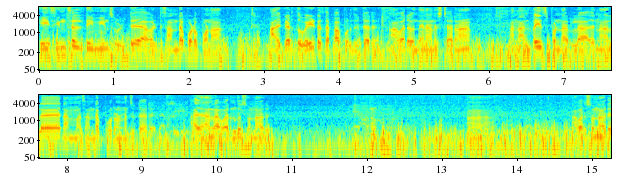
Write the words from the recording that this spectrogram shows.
ஹீஸ் இன்சல்ட் மீன்னு சொல்லிட்டு அவர்கிட்ட சண்டை போட போனான். அதுக்கடுத்து வெயிட்டை தப்பாக புரிஞ்சுக்கிட்டாரு. அவர் வந்து என்ன நினச்சிட்டாருன்னா அந்த அட்வைஸ் பண்ணார்ல அதனால நம்ம சண்டை போடுறோம்னு நினச்சிட்டாரு. அதனால் அவர் வந்து சொன்னார். அவர் சொன்னார்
